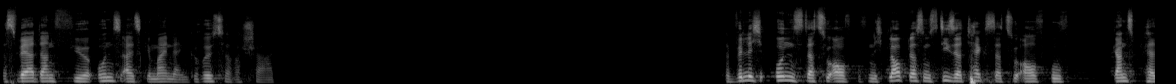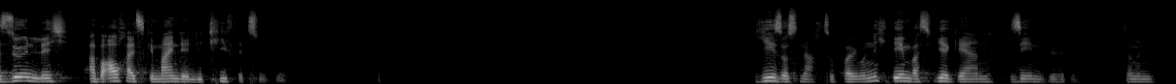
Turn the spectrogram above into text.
das wäre dann für uns als Gemeinde ein größerer Schaden. Da will ich uns dazu aufrufen. Ich glaube, dass uns dieser Text dazu aufruft, ganz persönlich, aber auch als Gemeinde in die Tiefe zu gehen. Jesus nachzufolgen und nicht dem, was wir gern sehen würden, sondern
